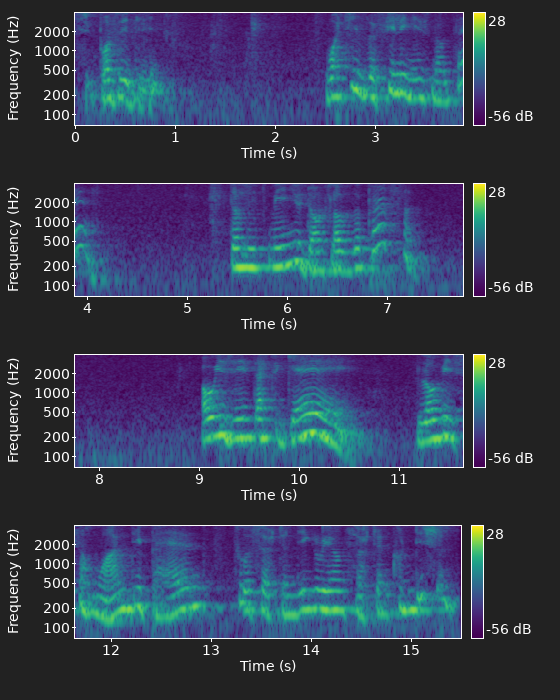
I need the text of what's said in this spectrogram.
supposedly, what if the feeling is not there? Does it mean you don't love the person? Or is it that again, love is someone depend to a certain degree on certain condition?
